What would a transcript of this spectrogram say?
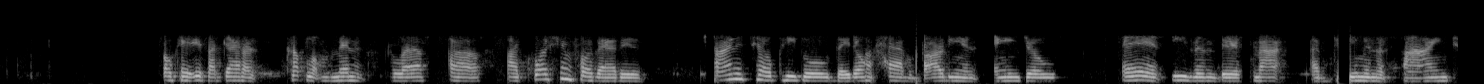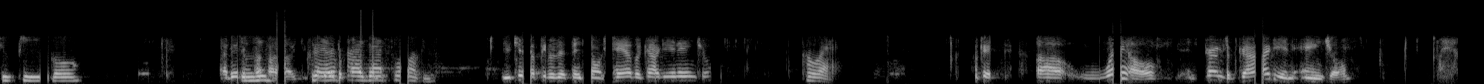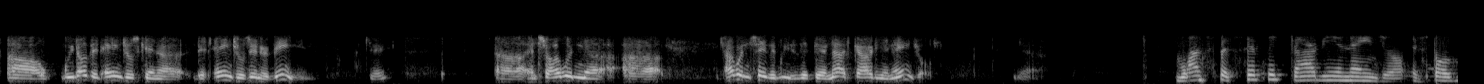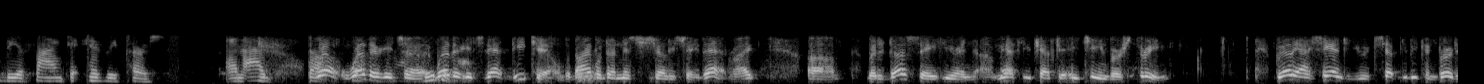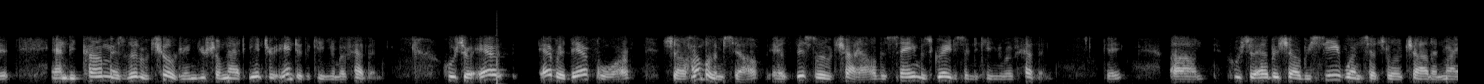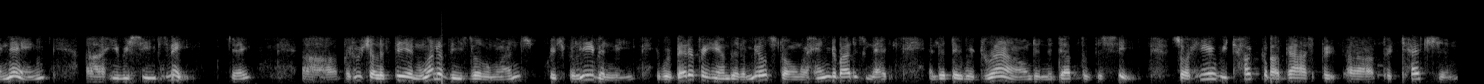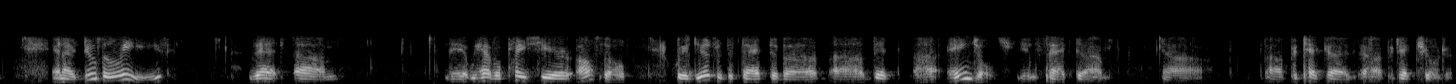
Okay, if I got a couple of minutes left, uh, my question for that is trying to tell people they don't have guardian angels and even there's not a demon assigned to people. I mean, Can you uh, you clarify that for me? You tell people that they don't have a guardian angel? Correct. Okay. Uh, well, in terms of guardian angel, uh, we know that angels can uh, that angels intervene. Okay, uh, and so I wouldn't uh, uh, I wouldn't say that we that they're not guardian angels. Yeah. One specific guardian angel is supposed to be assigned to every person, and I. thought Well, whether it's uh, not whether it's that detailed, the Bible doesn't necessarily say that, right? Uh, but it does say here in uh, Matthew chapter 18, verse 3, Verily I say unto you, except you be converted and become as little children, you shall not enter into the kingdom of heaven. Whosoever ever, therefore shall humble himself as this little child, the same is greatest in the kingdom of heaven. Okay? Um, whosoever shall receive one such little child in my name, uh, he receives me. Okay? Uh, but who shall offend one of these little ones which believe in me, it were better for him that a millstone were hanged about his neck and that they were drowned in the depth of the sea. So here we talk about God's uh, protection, and I do believe that um, that we have a place here also where it deals with the fact of uh, uh, that uh, angels, in fact, um, uh, uh, protect uh, uh, protect children.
